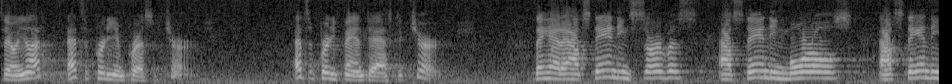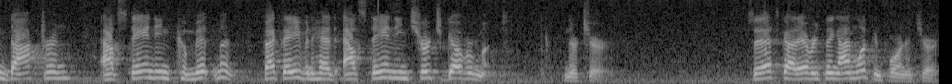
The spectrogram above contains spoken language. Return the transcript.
So, you know, that, that's a pretty impressive church. That's a pretty fantastic church. They had outstanding service, outstanding morals, outstanding doctrine, outstanding commitment. In fact, they even had outstanding church government in their church. So that's got everything I'm looking for in a church.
